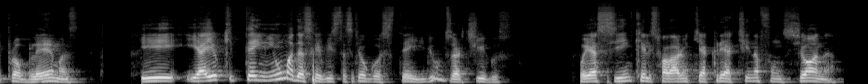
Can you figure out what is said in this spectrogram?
de problemas. E, e aí o que tem em uma das revistas que eu gostei, de um dos artigos, foi assim que eles falaram que a creatina funciona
